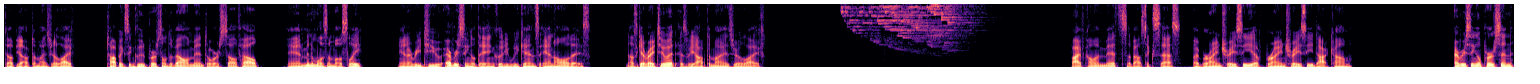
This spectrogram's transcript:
to help you optimize your life. Topics include personal development or self help and minimalism mostly. And I read to you every single day, including weekends and holidays. Now let's get right to it as we optimize your life. Five Common Myths About Success by Brian Tracy of briantracy.com. Every single person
